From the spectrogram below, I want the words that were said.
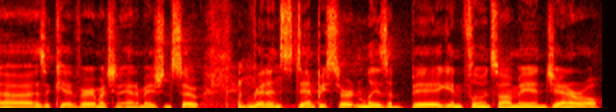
uh, as a kid, very much into animation. So, Ren and Stimpy certainly is a big influence on me in general.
